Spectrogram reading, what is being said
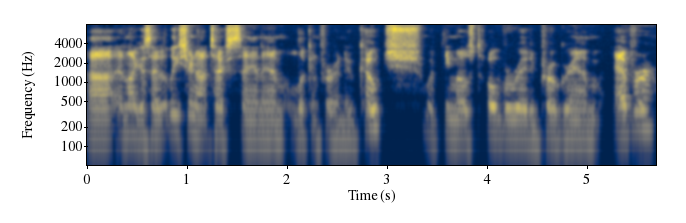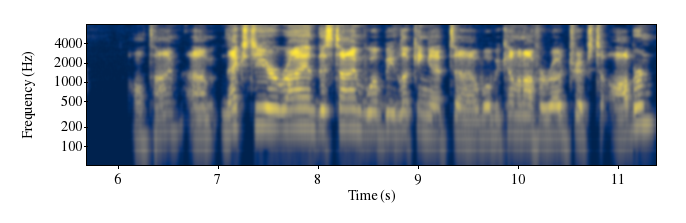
Uh, and like I said, at least you're not Texas A&M looking for a new coach with the most overrated program ever, all time. Um, next year, Ryan, this time we'll be looking at uh, we'll be coming off of road trips to Auburn,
